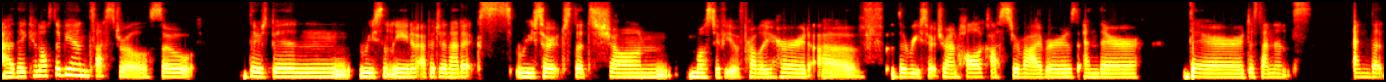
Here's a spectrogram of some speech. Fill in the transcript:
uh, they can also be ancestral. So there's been recently, you know, epigenetics research that's shown, most of you have probably heard of the research around Holocaust survivors and their their descendants and that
